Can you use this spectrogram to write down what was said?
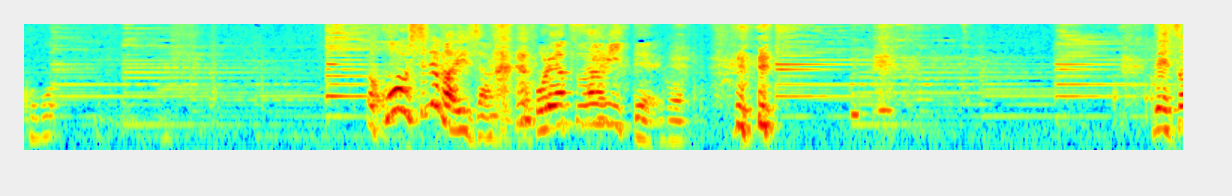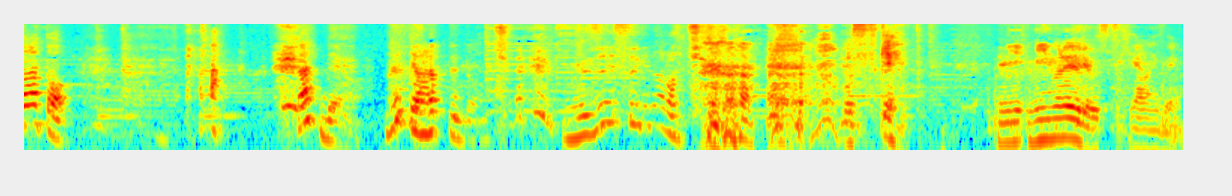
ここ。あこうすればいいじゃん。俺がつまみってこう。でその後。あなんだよ。なんで笑ってんの？むずいすぎだろって。落ち着け。に新村より落ち着きがないぞ今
